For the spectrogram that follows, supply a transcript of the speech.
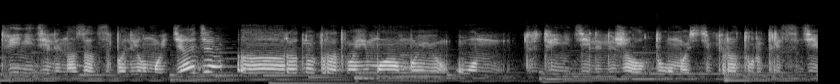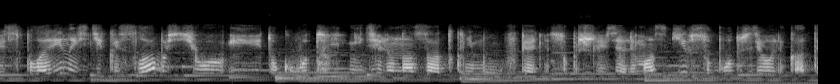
Две недели назад заболел мой дядя, э, родной брат моей мамы. Он две недели лежал дома с температурой 39,5, с дикой слабостью. И только вот неделю назад к нему в пятницу пришли, взяли мазки, в субботу сделали КТ.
